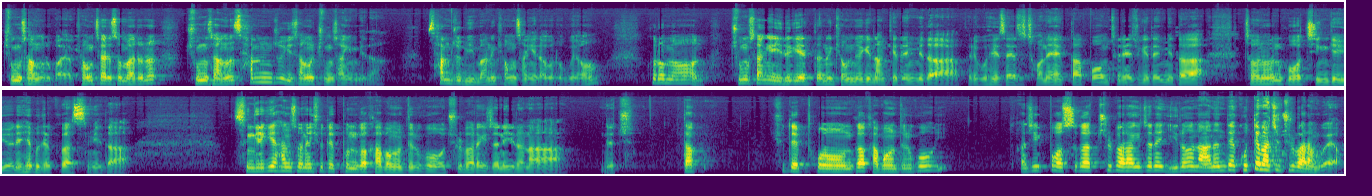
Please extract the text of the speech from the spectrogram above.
중상으로 봐요. 경찰에서 말하는 중상은 3주 이상을 중상입니다. 3주 미만은 경상이라고 그러고요. 그러면 중상에 이르게 했다는 경력이 남게 됩니다. 그리고 회사에서 전액 다 보험 처리해주게 됩니다. 저는 곧 징계위원회 해부될 것 같습니다. 승객이 한 손에 휴대폰과 가방을 들고 출발하기 전에 일어나 네, 추- 딱 휴대폰과 가방을 들고 아직 버스가 출발하기 전에 일어나는데 그때 마침 출발한 거예요.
